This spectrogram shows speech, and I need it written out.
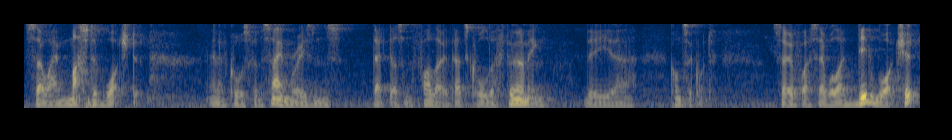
so I must have watched it. And of course, for the same reasons, that doesn't follow. That's called affirming the uh, consequent. So if I say, well, I did watch it,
